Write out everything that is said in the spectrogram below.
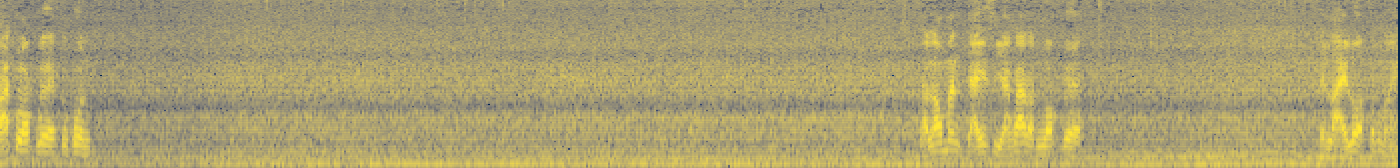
วักล็อกเลยทุกคน แต่เรามั่นใจเสียงว่ากัดล็อกเลยเป็นหลายรอบสักหน่อย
